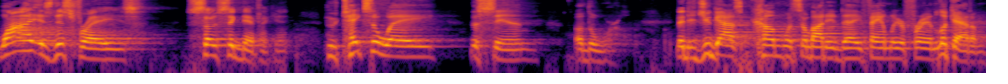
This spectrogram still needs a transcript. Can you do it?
Why is this phrase so significant? Who takes away the sin of the world? Now, did you guys come with somebody today, family or friend? Look at them.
